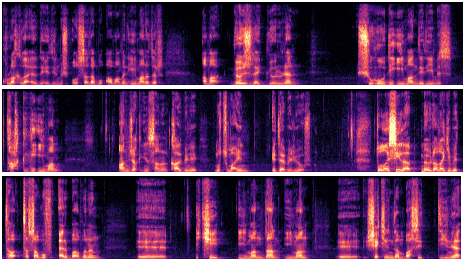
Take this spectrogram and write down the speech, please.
kulakla elde edilmiş olsa da bu avamın imanıdır. Ama gözle görünen şuhudi iman dediğimiz tahkiki iman ancak insanın kalbini mutmain edebiliyor. Dolayısıyla Mevlana gibi ta, tasavvuf erbabının e, iki imandan, iman e, şeklinden bahsettiğine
